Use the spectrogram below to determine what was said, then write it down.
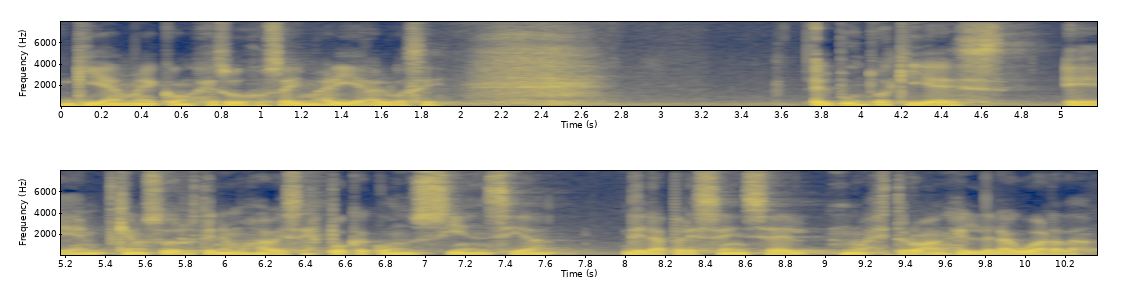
guíame con Jesús, José y María, algo así. El punto aquí es eh, que nosotros tenemos a veces poca conciencia de la presencia de nuestro ángel de la guarda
